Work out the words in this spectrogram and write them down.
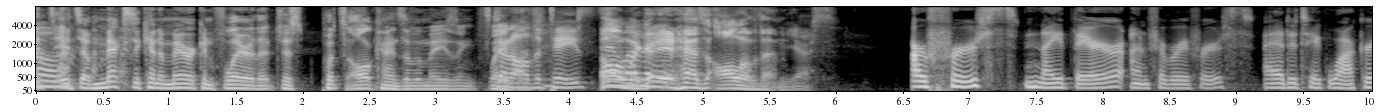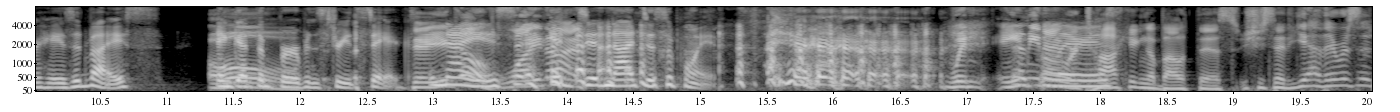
Wow. It's, it's a Mexican American flair that just puts all kinds of amazing It's flavors. got all the taste. Oh my god, it. it has all of them. Yes. Our first night there on February 1st, I had to take Walker Hayes' advice and get the Oh, Bourbon Street steak. There you Nice. go. Why not? It did not disappoint. when Amy That's and I were talking about this, she said, "Yeah, there was a,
